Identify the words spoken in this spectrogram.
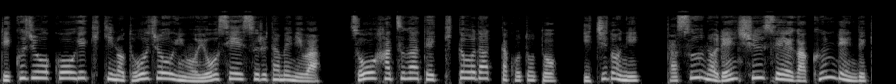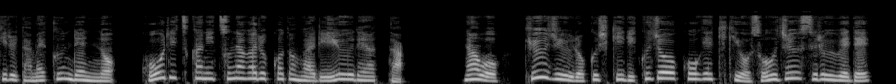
陸上攻撃機の搭乗員を養成するためには総発が適当だったことと一度に多数の練習生が訓練できるため訓練の効率化につながることが理由であった。なお、96式陸上攻撃機を操縦する上で、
